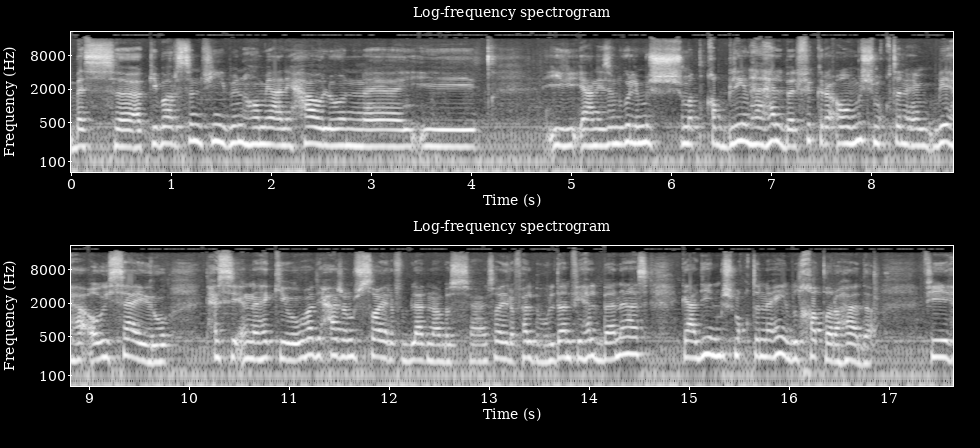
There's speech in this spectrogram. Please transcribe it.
بس آه، كبار سن في منهم يعني حاولوا إن ي- ي- يعني زي ما تقولي مش متقبلينها هلبة الفكرة أو مش مقتنعين بها أو يسايروا. تحسي إنها هيك وهذه حاجة مش صايرة في بلادنا بس يعني صايرة في هلبة بلدان. في هلبة ناس قاعدين مش مقتنعين بالخطر هذا. فيه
